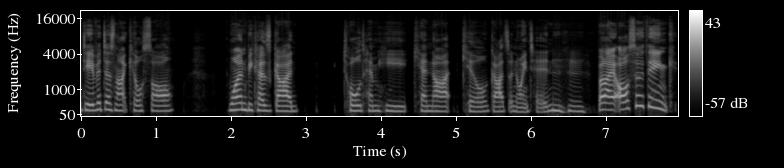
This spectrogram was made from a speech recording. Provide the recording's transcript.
David does not kill Saul. One because God told him he cannot kill God's anointed. Mm-hmm. But I also think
